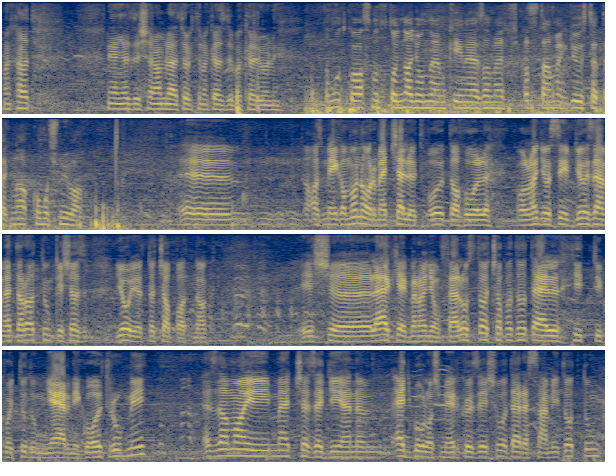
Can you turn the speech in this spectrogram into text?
meg hát néhány edzéssel nem lehet rögtön a kezdőbe kerülni. A múltkor azt mondtad, hogy nagyon nem kéne ez a meccs, aztán meggyőztetek, na akkor most mi van? Ö, az még a Manor meccs előtt volt, ahol, ahol nagyon szép győzelmet arattunk, és az jól jött a csapatnak és lelkiekben nagyon feloszta a csapatot, elhittük, hogy tudunk nyerni, gólt rúgni. Ez a mai meccs, ez egy ilyen egygólos mérkőzés volt, erre számítottunk.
